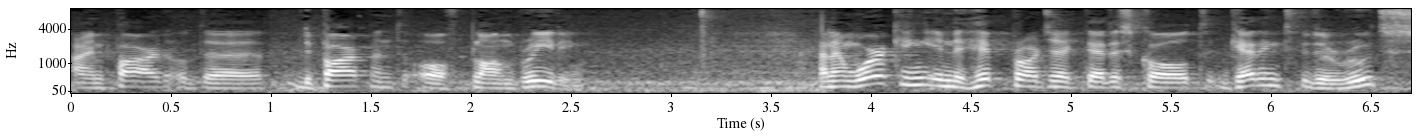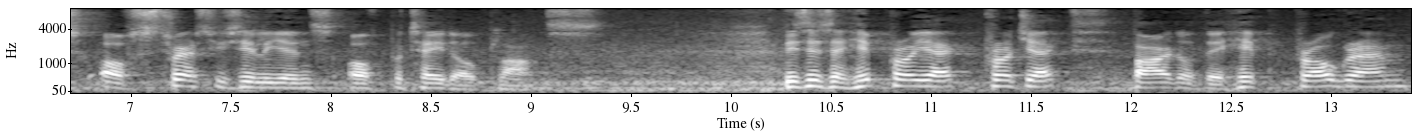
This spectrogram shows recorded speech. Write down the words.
I'm part of the Department of Plant Breeding. And I'm working in the HIP project that is called Getting to the Roots of Stress Resilience of Potato Plants. This is a HIP project, project, part of the HIP program,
